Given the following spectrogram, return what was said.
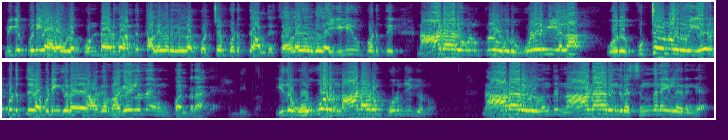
மிகப்பெரிய அளவுல கொண்டாடுதோ அந்த தலைவர்களை கொச்சப்படுத்து அந்த தலைவர்களை இழிவுபடுத்தி நாடார்களுக்குள்ள ஒரு உளவியலா ஒரு குற்ற உணர்வு ஏற்படுத்து அப்படிங்கிற வகை- வகையில தான் இவங்க பண்றாங்க. கண்டிப்பா. இதை ஒவ்வொரு நாடாரும் புரிஞ்சுக்கணும். நாடார்கள் வந்து நாடாருங்கிற சிந்தனையில இருங்க.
